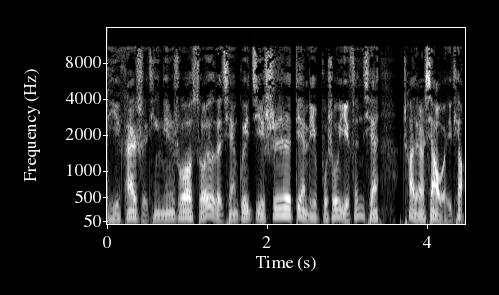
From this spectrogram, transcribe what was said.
一开始听您说所有的钱归技师，店里不收一分钱，差点吓我一跳。”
